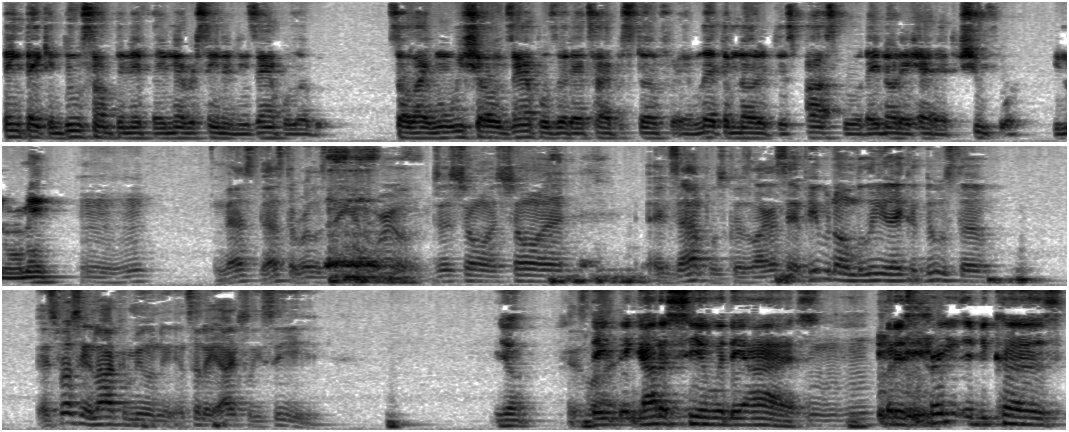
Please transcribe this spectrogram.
think they can do something if they've never seen an example of it. So like when we show examples of that type of stuff and let them know that it's possible, they know they had it to shoot for. You know what I mean? Mm-hmm. That's that's the realest thing in the world. Just showing showing examples because, like I said, people don't believe they could do stuff, especially in our community, until they actually see it. Yeah, they like, they gotta see it with their eyes. Mm-hmm. But it's crazy because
